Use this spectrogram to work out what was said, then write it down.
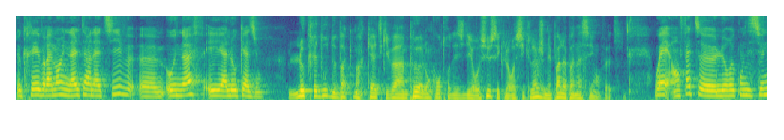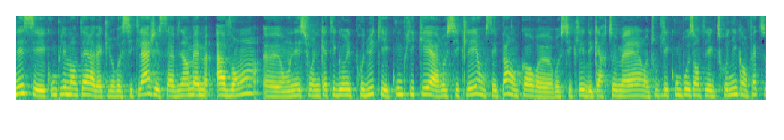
de créer vraiment une alternative euh, au neuf et à l'occasion. Le credo de Back Market qui va un peu à l'encontre des idées reçues, c'est que le recyclage n'est pas la panacée en fait. Ouais, en fait, euh, le reconditionné, c'est complémentaire avec le recyclage et ça vient même avant. Euh, on est sur une catégorie de produits qui est compliquée à recycler. On ne sait pas encore euh, recycler des cartes mères. Toutes les composantes électroniques, en fait,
